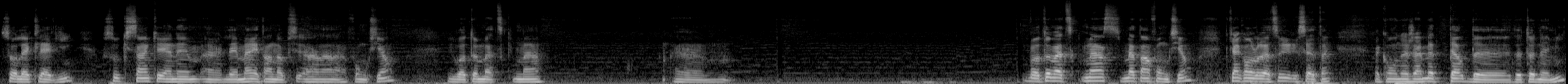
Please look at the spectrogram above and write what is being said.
sur le clavier. Sauf qu'il sent que l'aimant est en, en fonction, il va automatiquement euh, va automatiquement se mettre en fonction. Puis quand on le retire, il s'éteint. Fait qu'on n'a jamais de perte d'autonomie.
